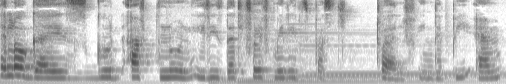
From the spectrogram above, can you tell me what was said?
Hello, guys. Good afternoon. It is 35 minutes past 12 in the PM.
